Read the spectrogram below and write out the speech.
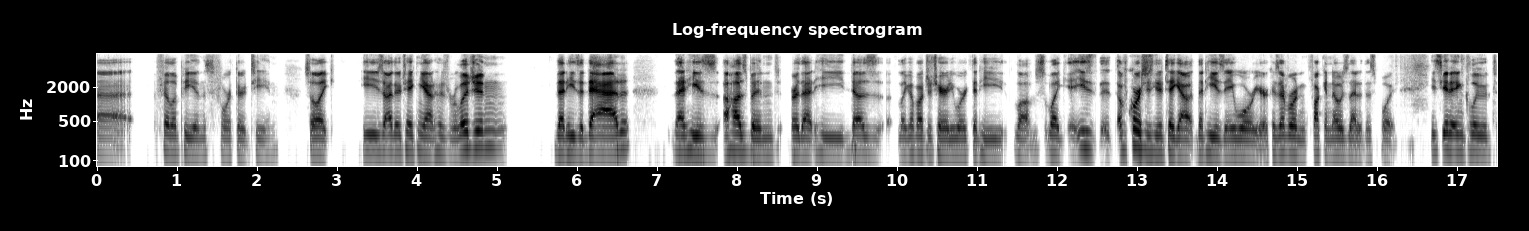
uh, Philippians 413. So like he's either taking out his religion, that he's a dad, that he's a husband, or that he does like a bunch of charity work that he loves. Like he's eh, of course he's gonna take out that he is a warrior because everyone fucking knows that at this point. He's gonna include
